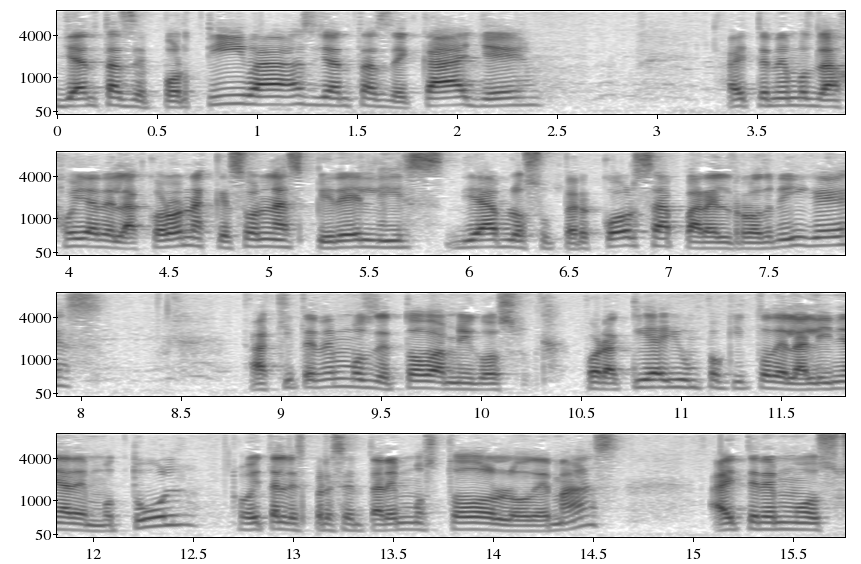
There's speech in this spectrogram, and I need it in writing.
llantas deportivas, llantas de calle. Ahí tenemos la joya de la corona que son las Pirellis Diablo Super Corsa para el Rodríguez. Aquí tenemos de todo amigos. Por aquí hay un poquito de la línea de Motul. Ahorita les presentaremos todo lo demás. Ahí tenemos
